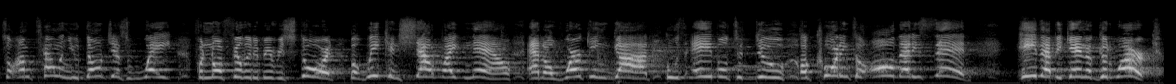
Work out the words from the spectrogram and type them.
So I'm telling you, don't just wait for North Philly to be restored, but we can shout right now at a working God who's able to do according to all that He said. He that began a good work,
